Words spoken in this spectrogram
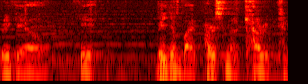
reveal it. Vision by personal character.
